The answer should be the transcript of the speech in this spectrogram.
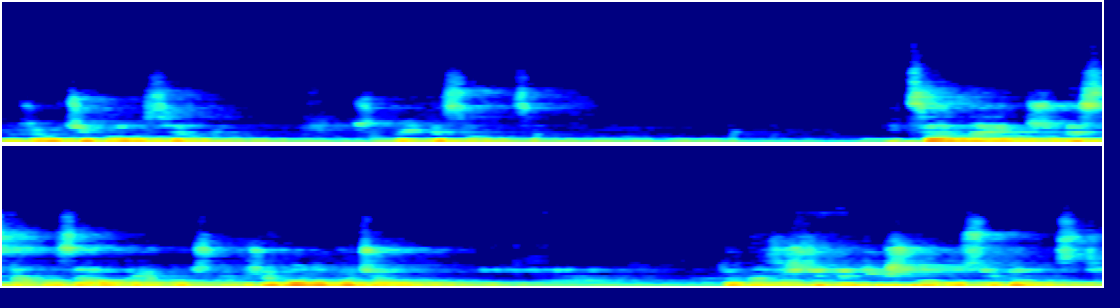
і вже очікувалося, що вийде сонце. І це не, що десь там завтра почне, вже воно почало. До нас ще не дійшло до свідомості.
